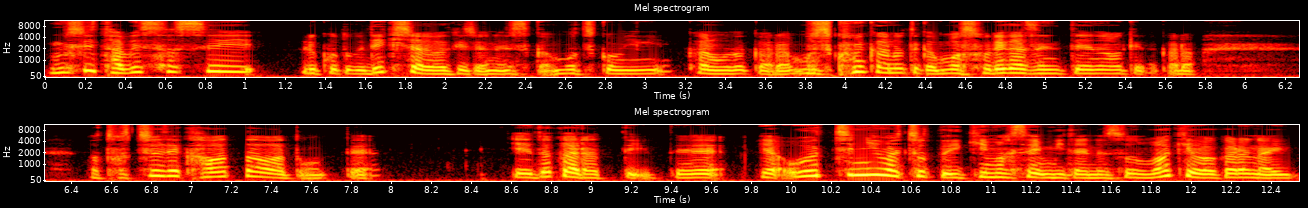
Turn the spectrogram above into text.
虫食べさせることができちゃうわけじゃないですか。持ち込み可能だから。持ち込み可能っていうか、まあそれが前提なわけだから。まあ、途中で変わったわと思って。え、だからって言って、いや、お家にはちょっと行きませんみたいな、そのわけわからない、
